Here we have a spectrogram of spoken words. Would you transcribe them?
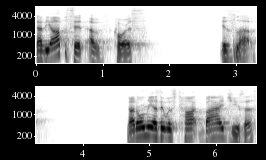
Now, the opposite, of course, is love. Not only as it was taught by Jesus,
